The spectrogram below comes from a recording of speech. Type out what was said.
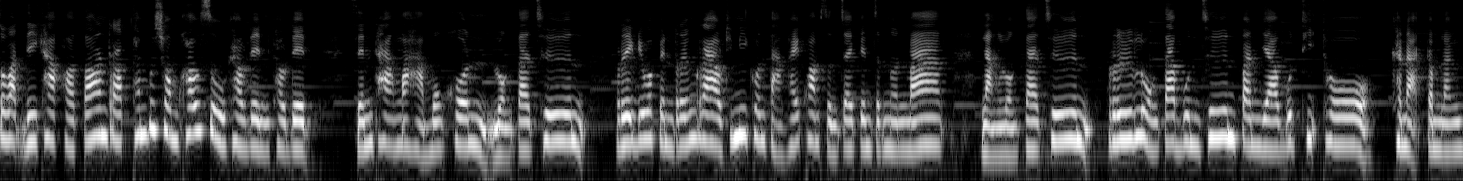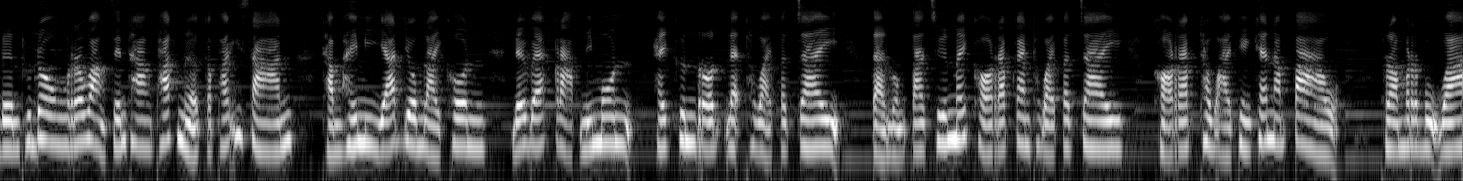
สวัสดีค่ะขอต้อนรับท่านผู้ชมเข้าสู่ข่าวเด่นข่าวเด็ด เส้นทางมหามงคล หลวงตาชื่น เรียกได้ว่าเป็นเรื่องราวที่มีคนต่างให้ความสนใจเป็นจำนวนมาก หลังหลวงตาชื่น หรือหลวงตาบุญชื่น ปัญญาวุฒิโท ขณะกำลังเดินทุดง ระหว่างเส้นทางภาคเหนือกับภาคอีสานทำให้มีญาติโยมหลายคน ได้แวะกราบนิมนต์ให้ขึ้นรถและถวายปัจจัย แต่หลวงตาชื่นไม่ขอรับการถวายปัจจัย ขอรับถวายเพียงแค่น้ำเปล่า พร้อมระบุว่า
